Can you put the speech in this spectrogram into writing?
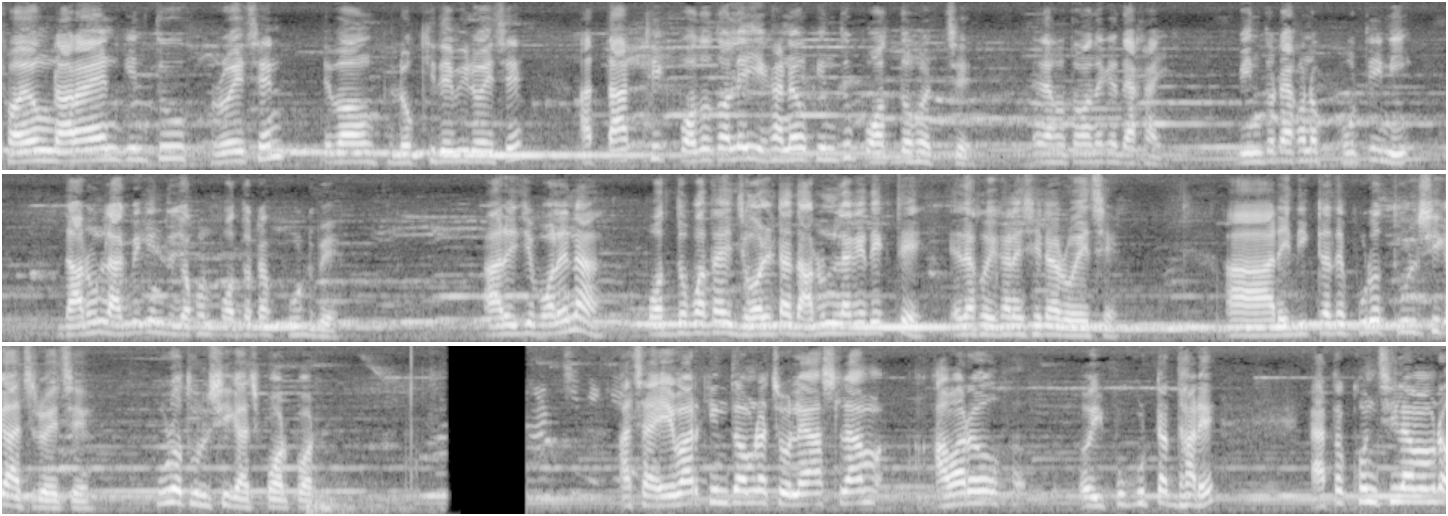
স্বয়ং নারায়ণ কিন্তু রয়েছেন এবং লক্ষ্মী দেবী রয়েছে আর তার ঠিক পদতলেই এখানেও কিন্তু পদ্ম হচ্ছে। দেখো, তোমাদেরকে দেখাই। বিন্দুটা এখনও ফোটেনি। দারুণ লাগবে কিন্তু যখন পদ্মটা ফুটবে। আর এই যে বলে না পদ্ম পাতায় জলটা দারুণ লাগে দেখতে, এ দেখো এখানে সেটা রয়েছে। আর এই দিকটাতে পুরো তুলসী গাছ রয়েছে। পুরো তুলসী গাছ পরপর। আচ্ছা এবার কিন্তু আমরা চলে আসলাম আবারও ওই পুকুরটার ধারে। এতক্ষণ ছিলাম আমরা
